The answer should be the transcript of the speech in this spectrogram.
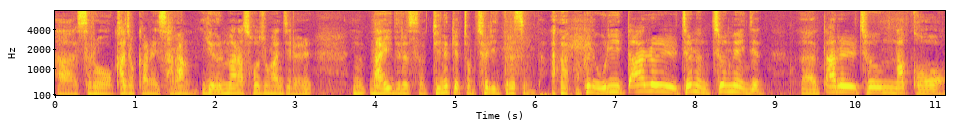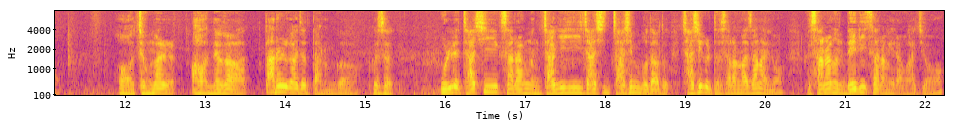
아, 서로 가족 간의 사랑 이게 얼마나 소중한지를 나이 들어서 뒤늦게 좀 철이 들었습니다. 근데 우리 딸을 저는 처음에 이제 어, 딸을 처음 낳고 어, 정말 아, 내가 딸을 가졌다는 거 그래서 원래 자식 사랑은 자기 자신 자신보다도 자식을 더 사랑하잖아요. 그 사랑은 내리 사랑이라고 하죠.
